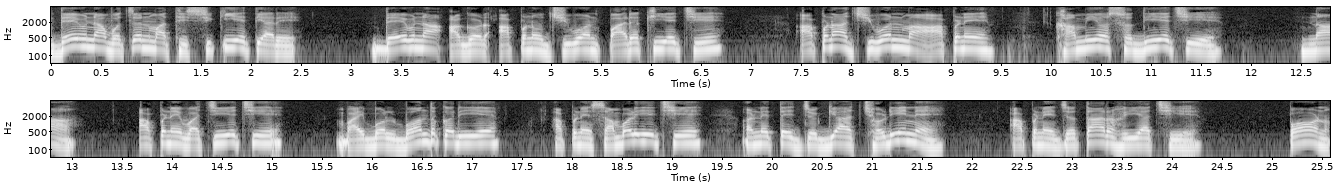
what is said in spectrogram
દેવના વચનમાંથી શીખીએ ત્યારે દેવના આગળ આપણું જીવન પારખીએ છીએ? આપણા જીવનમાં આપણે ખામીઓ સદીએ છીએ? ના, આપણે વાંચીએ છીએ, બાઇબલ બંધ કરીએ, આપણે સાંભળીએ છીએ અને તે જગ્યા છોડીને આપણે જતા રહ્યા છીએ. પણ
